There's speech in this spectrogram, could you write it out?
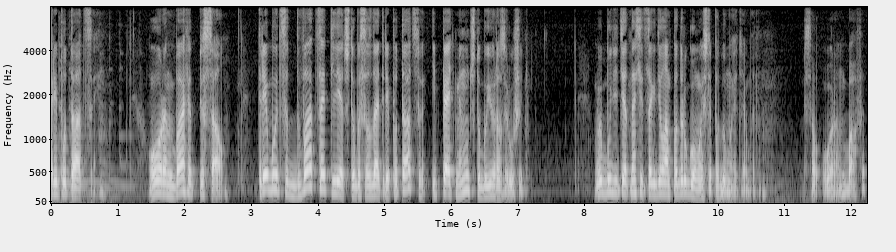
репутации. Уоррен Баффет писал, требуется 20 лет, чтобы создать репутацию и 5 минут, чтобы ее разрушить. Вы будете относиться к делам по-другому, если подумаете об этом, писал Уоррен Баффет.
